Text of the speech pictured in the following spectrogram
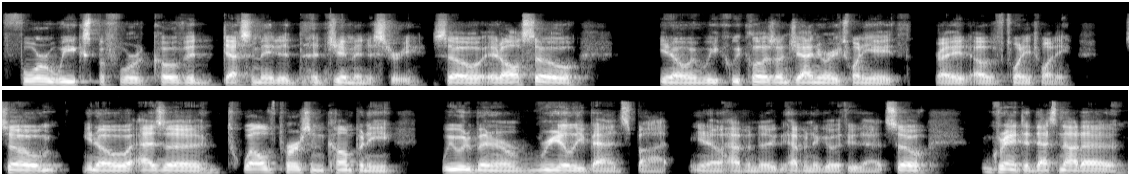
four weeks before COVID decimated the gym industry. So it also, you know, we we closed on January 28th, right, of 2020. So, you know, as a 12 person company, we would have been in a really bad spot, you know, having to having to go through that. So granted, that's not a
